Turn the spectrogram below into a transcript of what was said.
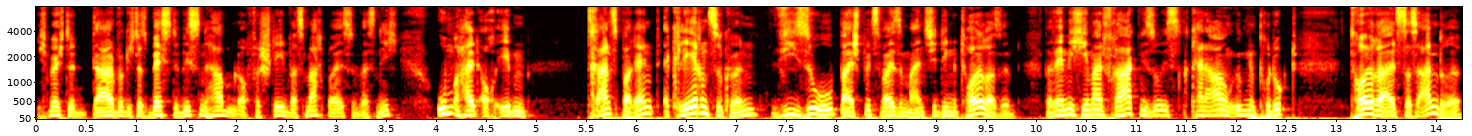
Ich möchte da wirklich das beste Wissen haben und auch verstehen, was machbar ist und was nicht, um halt auch eben transparent erklären zu können, wieso beispielsweise manche Dinge teurer sind. Weil wenn mich jemand fragt, wieso ist, keine Ahnung, irgendein Produkt teurer als das andere,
